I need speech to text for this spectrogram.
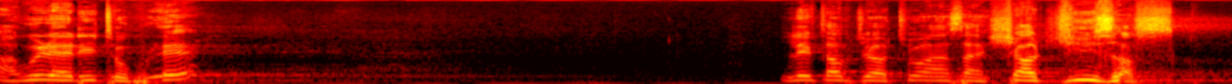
Are we ready to pray? Lift up your two hands and shout, Jesus.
